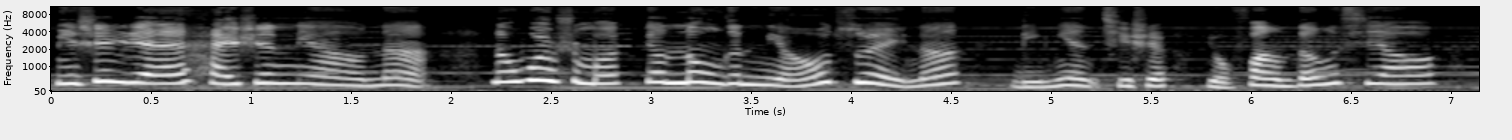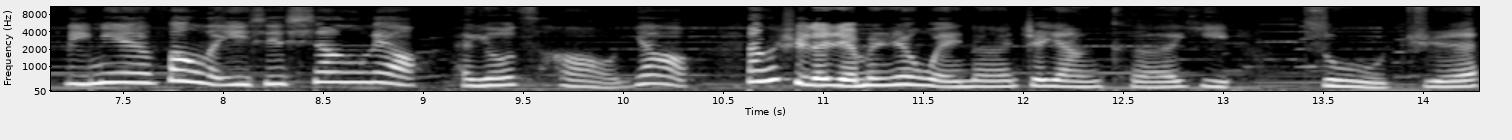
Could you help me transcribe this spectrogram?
你是人还是鸟呢？那为什么要弄个鸟嘴呢？里面其实有放东西哦，里面放了一些香料，还有草药。当时的人们认为呢，这样可以阻绝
